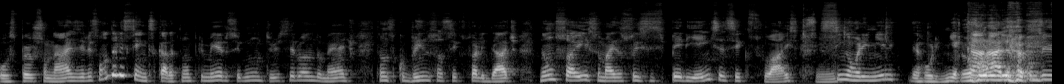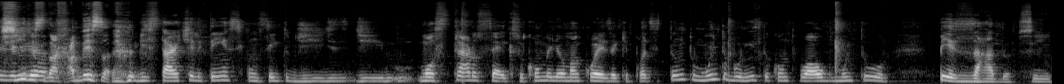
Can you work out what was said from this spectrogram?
os personagens, eles são adolescentes, cara. Estão no primeiro, segundo, terceiro ano do médio, estão descobrindo sua sexualidade. Não só isso, mas as suas experiências sexuais. Sim, Horimiya, ele... É, Horimiya, caralho. Tira isso da cabeça! Beastart, ele tem esse conceito de, de, de mostrar o sexo como ele é uma coisa que pode ser tanto muito bonito quanto algo muito pesado. Sim,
